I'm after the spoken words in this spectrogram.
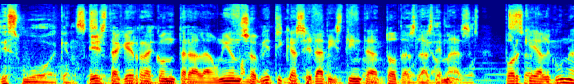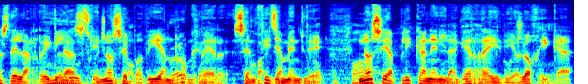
Esta guerra contra la Unión Soviética será distinta a todas las demás, porque algunas de las reglas que no se podían romper sencillamente no se aplican en la guerra ideológica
